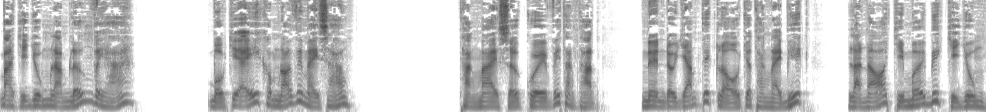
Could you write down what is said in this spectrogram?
Bà chị Dung làm lớn vậy hả? Bộ chị ấy không nói với mày sao? Thằng Mai sợ quê với thằng Thạch, nên đâu dám tiết lộ cho thằng này biết là nó chỉ mới biết chị Dung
